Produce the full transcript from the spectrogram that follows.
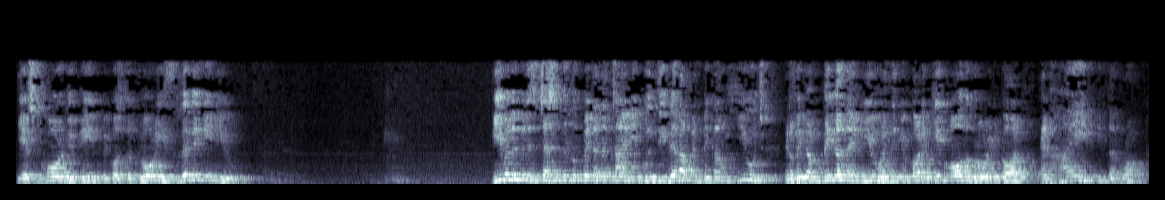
He has called you in because the glory is living in you. Even if it is just a little bit at a time, it will develop and become huge. It'll become bigger than you, and then you've got to give all the glory to God and hide in the rock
